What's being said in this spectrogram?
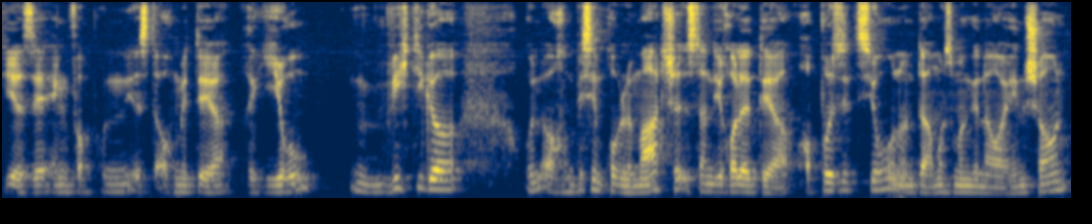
die ja sehr eng verbunden ist, auch mit der Regierung. Ein wichtiger und auch ein bisschen problematischer ist dann die Rolle der Opposition. Und da muss man genauer hinschauen,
